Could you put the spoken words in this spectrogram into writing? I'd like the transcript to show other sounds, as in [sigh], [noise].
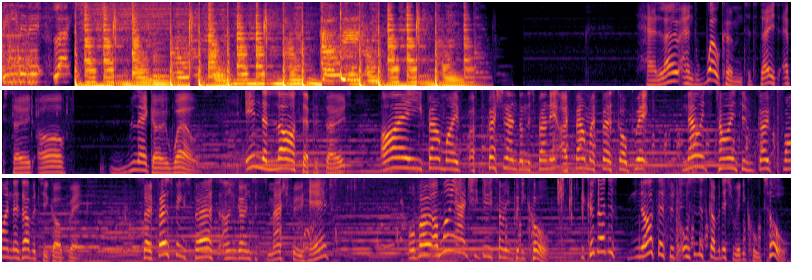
feeling it like. Hello and welcome to today's episode of Lego Worlds. In the last episode, I found my crash land on this planet. I found my first gold brick. Now it's time to go find those other two gold bricks. So first things first, I'm going to smash through here. Although I might actually do something pretty cool because I just last episode also discovered this really cool tool.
